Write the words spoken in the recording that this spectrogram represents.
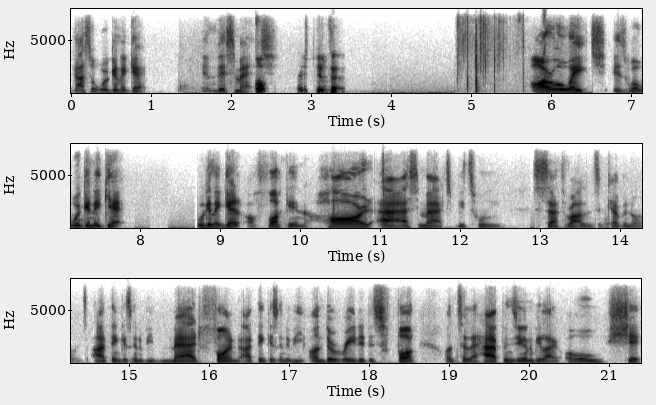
That's what we're gonna get in this match. Oh. Let's it's a, ROH is what we're gonna get. We're gonna get a fucking hard ass match between Seth Rollins and Kevin Owens. I think it's gonna be mad fun. I think it's gonna be underrated as fuck. Until it happens, you're gonna be like, oh shit.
